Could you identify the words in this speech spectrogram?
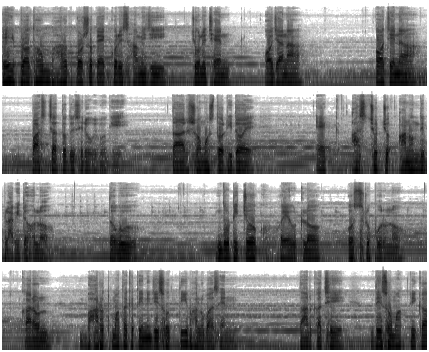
এই প্রথম ভারতবর্ষ ত্যাগ করে স্বামীজি চলেছেন অজানা, অচেনা পাশ্চাত্য দেশের অভিমুখে। তার সমস্ত হৃদয় এক আশ্চর্য আনন্দে প্লাবিত হলো। তবু দুটি চোখ হয়ে উঠল অশ্রুপূর্ণ, কারণ ভারত মাতাকে তিনি যে সত্যিই ভালোবাসেন, তার কাছে দেশমাতৃকা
